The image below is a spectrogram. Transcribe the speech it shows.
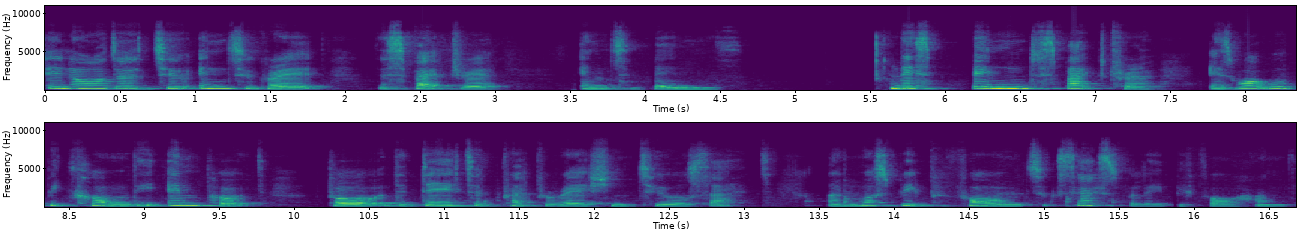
in order to integrate the spectra into bins. This binned spectra is what will become the input for the data preparation toolset and must be performed successfully beforehand.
